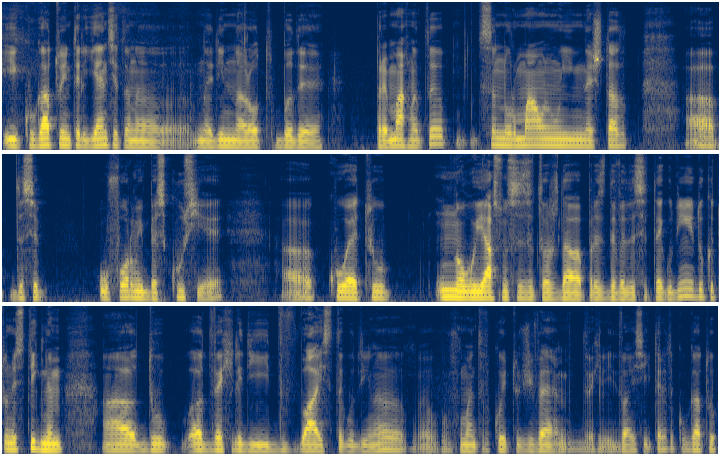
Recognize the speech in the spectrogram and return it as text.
И когато интелигенцията на, на един народ бъде премахната, са нормални неща а, да се оформи безкусие, а, което много ясно се затвърждава през 90-те години, докато не стигнем а, до 2020 година, в момента в който живеем, 2023, когато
